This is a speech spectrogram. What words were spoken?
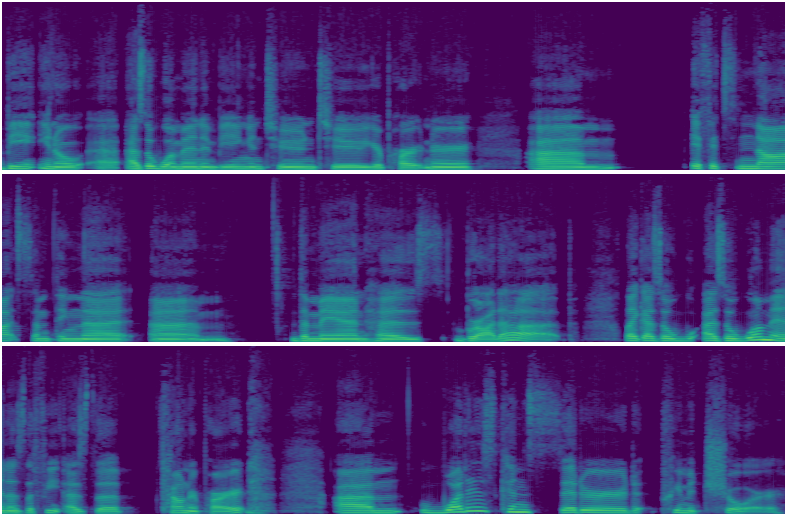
being, you know, as a woman and being in tune to your partner, um, if it's not something that um, the man has brought up, like as a as a woman, as the as the counterpart, um, what is considered premature?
